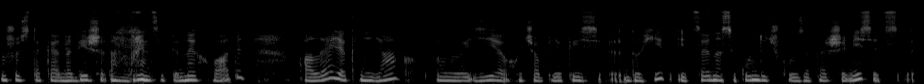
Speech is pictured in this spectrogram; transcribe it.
Ну, щось таке на більше там, в принципі, не хватить. Але як ніяк е, є хоча б якийсь е, дохід, і це на секундочку за перший місяць, е,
